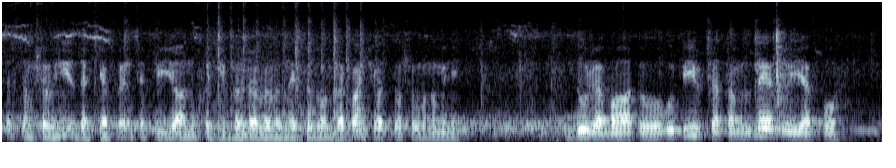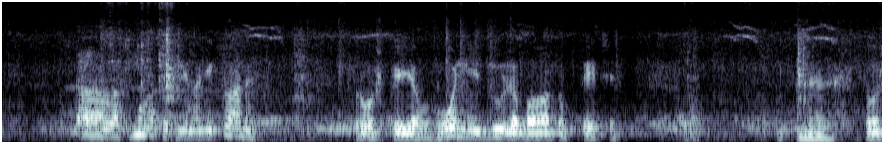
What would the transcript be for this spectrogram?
Щось там ще в гніздах є. В принципі, я ну, хотів би вже виводний сезон закінчувати, тому що воно мені дуже багато голубів, ще там знизу є по лахматик, лінанікани. Трошки є в гоні, дуже багато птиці. Е, Тож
